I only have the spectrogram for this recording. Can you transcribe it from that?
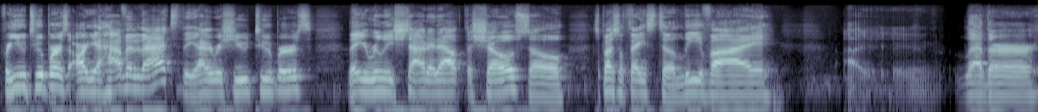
For YouTubers, are you having that? The Irish YouTubers, they really shouted out the show. So special thanks to Levi. Leather.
